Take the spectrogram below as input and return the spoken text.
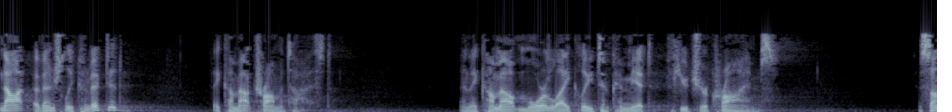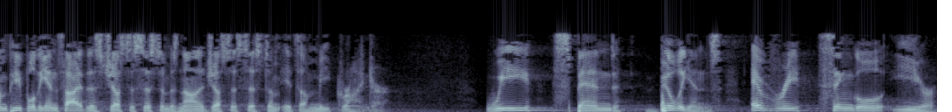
not eventually convicted, they come out traumatized. And they come out more likely to commit future crimes. Some people, the inside of this justice system is not a justice system, it's a meat grinder. We spend billions every single year.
